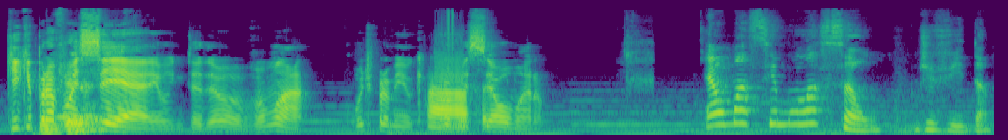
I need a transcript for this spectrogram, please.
O que que pra quê? você é, eu- entendeu? Vamos lá. Conte pra mim o que, que pra Ah, você é humano. É uma simulação de vida.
